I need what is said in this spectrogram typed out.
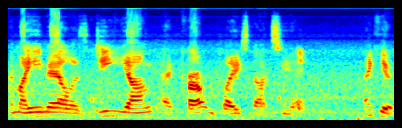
and my email is dyoung at carletonplace.ca. Thank you.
